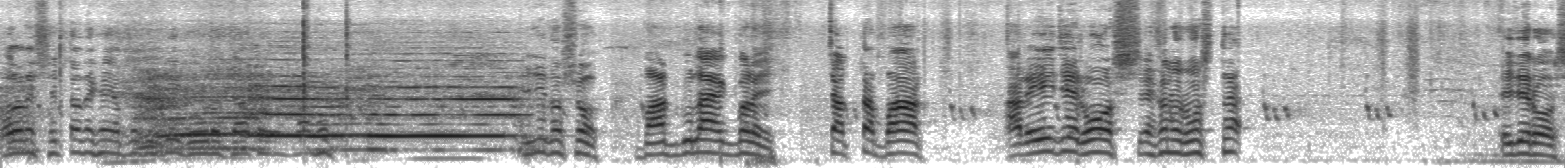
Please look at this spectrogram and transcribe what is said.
বলানের সেটটা দেখাই আপনাদেরকে গরুটার জাত এই যে দর্শক, বাটগুলা একবারে, চারটা বাট। আর এই যে রস, এখনও রসটা, এই যে রস,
